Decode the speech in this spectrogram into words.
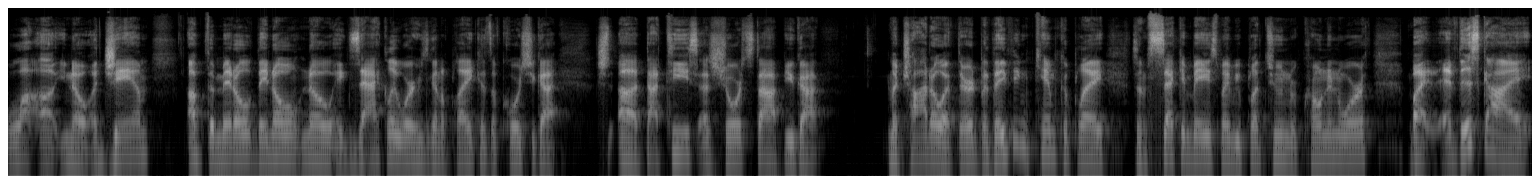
uh, you know, a jam up the middle. They don't know exactly where he's going to play because, of course, you got uh, Tatis as shortstop. You got Machado at third, but they think Kim could play some second base, maybe platoon with Cronenworth. But if this guy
